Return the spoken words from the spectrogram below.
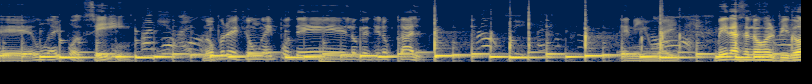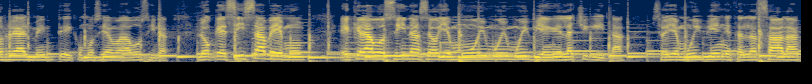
eh, un iPod, sí. iPhone No, pero es que un iPod es lo que tiene Oscar. Pro, sí. iPhone Pro. Anyway. No. Mira, se nos olvidó realmente cómo se llama la bocina. Lo que sí sabemos es que la bocina se oye muy, muy, muy bien. Es la chiquita. Se oye muy bien, está en la sala.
